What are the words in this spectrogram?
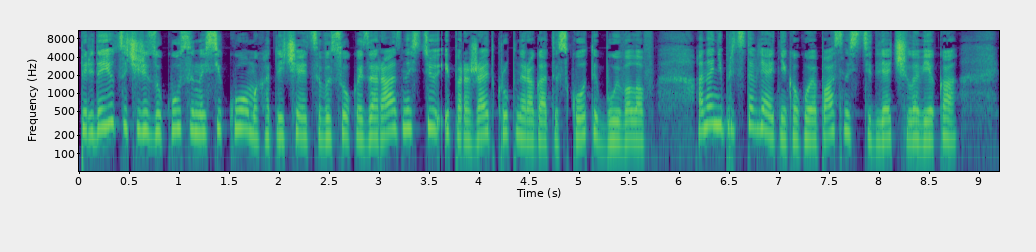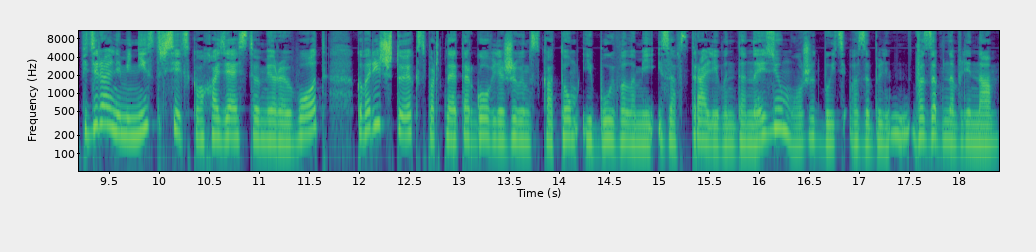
передается через укусы насекомых, отличается высокой заразностью и поражает убивает крупный рогатый скот и буйволов. Она не представляет никакой опасности для человека. Федеральный министр сельского хозяйства Мюррей Уотт говорит, что экспортная торговля живым скотом и буйволами из Австралии в Индонезию может быть возобновлена.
